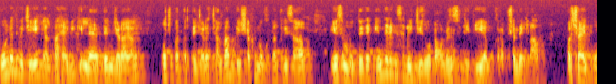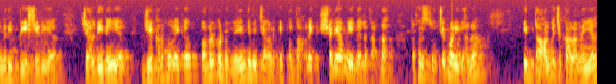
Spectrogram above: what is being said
ਉਹਨਾਂ ਦੇ ਵਿੱਚ ਇਹ ਗੱਲ ਤਾਂ ਹੈਗੀ ਕਿ ਲੈਣ ਦੇਣ ਜਿਹੜਾ ਆ, ਉੱਚ ਪੱਧਰ ਤੇ ਜਿਹੜਾ ਚੱਲਦਾ, ਬੇਸ਼ੱਕ ਮੁੱਖ ਮੰਤਰੀ ਸਾਹਿਬ ਇਸ ਮੁੱਦੇ ਤੇ ਕਹਿੰਦੇ ਨੇ ਕਿ ਸਾਡੀ ਜ਼ੀਰੋ ਟੋਲਰੈਂਸ ਨੀਤੀ ਹੈ ਕਰਪਸ਼ਨ ਦੇ ਖਿਲਾਫ। ਪਰ ਸ਼ਾਇਦ ਉਹਨਾਂ ਦੀ ਪੇਸ਼ ਜਿਹੜੀ ਆ, ਚੱਲਦੀ ਨਹੀਂ ਆ। ਜੇਕਰ ਹੁਣ ਇੱਕ ਪਬਲਿਕ ਡੋਮੇਨ ਦੇ ਵਿੱਚ ਆਣ ਕੇ ਪ੍ਰਧਾਨ ਇੱਕ ਸ਼ਰੇਆਮ ਇਹ ਗੱਲ ਕਰਦਾ, ਤਾਂ ਫਿਰ ਸੋਚਣ ਵਾਲੀ ਗੱਲ ਆ ਕਿ ਦਾਲ ਵਿੱਚ ਕਾਲਾ ਨਹੀਂ ਆ,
